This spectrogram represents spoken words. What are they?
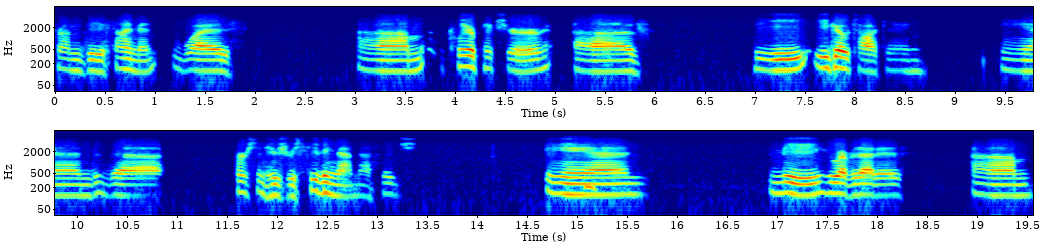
from the assignment was um, clear picture of the ego talking and the person who's receiving that message and me, whoever that is, um,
